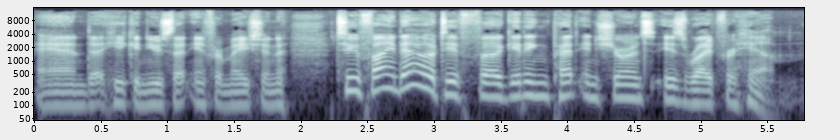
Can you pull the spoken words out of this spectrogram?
And he can use that information to find out if uh, getting pet insurance is right for him.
